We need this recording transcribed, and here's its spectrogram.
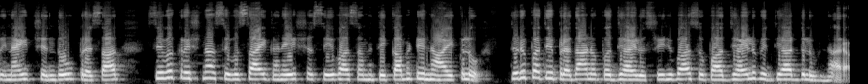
వినయ్ చందు ప్రసాద్ శివకృష్ణ శివసాయి గణేష్ సేవా సమితి కమిటీ నాయకులు తిరుపతి ప్రధానోపాధ్యాయులు శ్రీనివాస్ ఉపాధ్యాయులు విద్యార్థులు ఉన్నారు.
